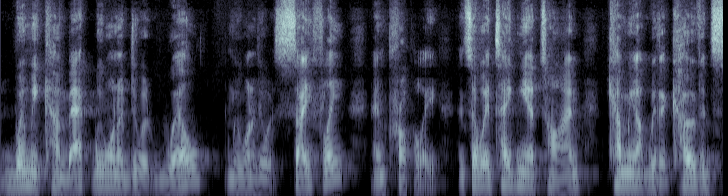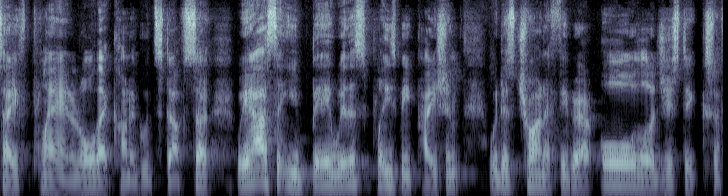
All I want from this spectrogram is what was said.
when we come back, we want to do it well and we want to do it safely and properly. And so we're taking our time coming up with a COVID safe plan and all that kind of good stuff. So we ask that you bear with us. Please be patient. We're just trying to figure out all the logistics of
